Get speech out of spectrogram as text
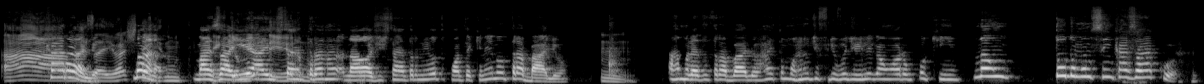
Ah, Caralho. mas aí eu acho Mano, que que não. Mas que aí a gente tá entrando. Não, a gente tá entrando em outro ponto. É que nem no trabalho. Hum. A mulher do trabalho, ai, tô morrendo de frio, vou desligar uma hora um pouquinho. Não! Todo mundo sem casaco.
